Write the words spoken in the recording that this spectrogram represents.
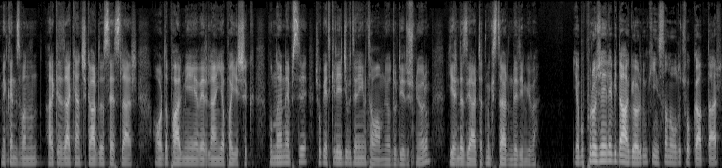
mekanizmanın hareket ederken çıkardığı sesler, orada palmiyeye verilen yapay ışık bunların hepsi çok etkileyici bir deneyimi tamamlıyordur diye düşünüyorum. Yerinde ziyaret etmek isterdim dediğim gibi. Ya bu projeyle bir daha gördüm ki insanoğlu çok gaddar.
